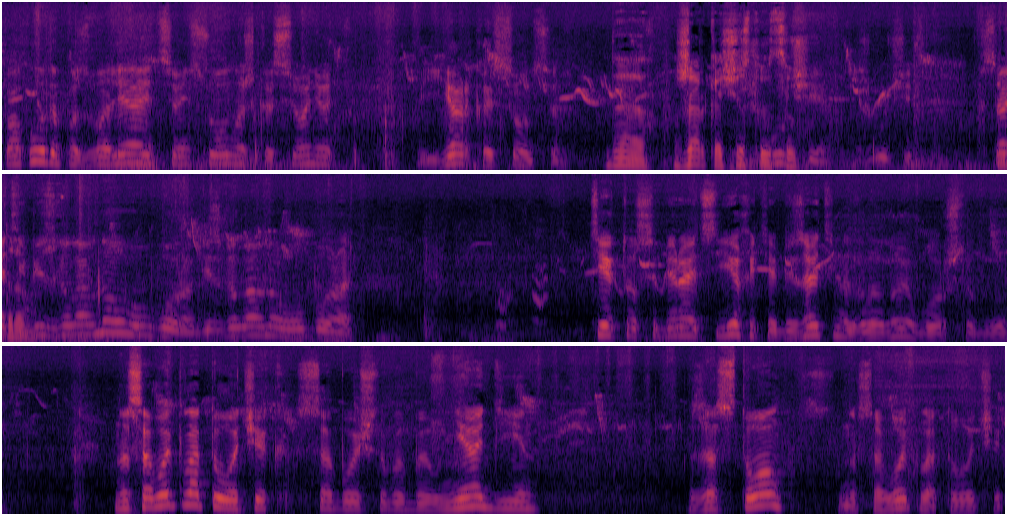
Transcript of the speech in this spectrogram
Погода позволяет, сегодня солнышко, сегодня яркое солнце. Да, жарко чувствуется. Жгучее, жгучее. Кстати, утром. без головного убора, без головного убора. Те, кто собирается ехать, обязательно головной убор, чтобы был. Носовой платочек с собой, чтобы был. Не один. За стол носовой платочек.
